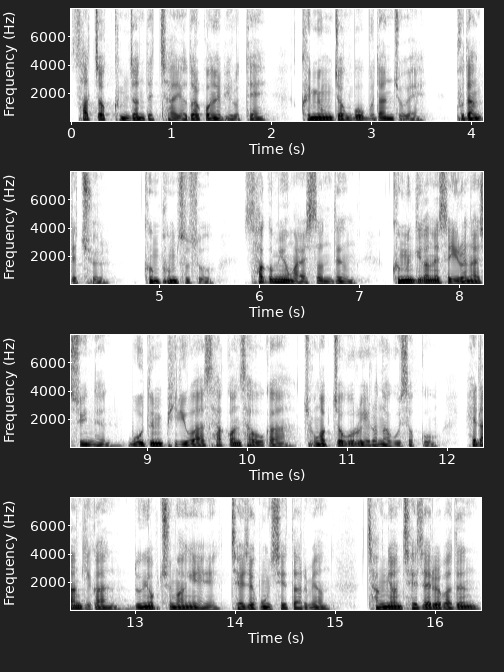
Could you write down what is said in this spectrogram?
사적 금전 대차 8건을 비롯해 금융정보 무단조회, 부당대출, 금품수수, 사금융 알선 등 금융기관에서 일어날 수 있는 모든 비리와 사건 사고가 종합적으로 일어나고 있었고 해당 기간 농협중앙회의 제재 공시에 따르면 작년 제재를 받은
